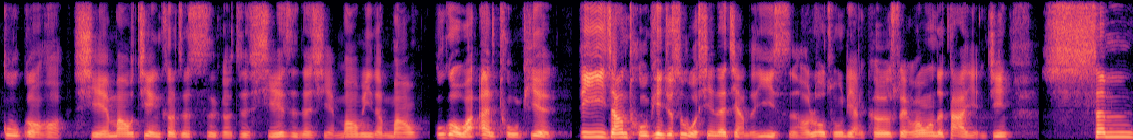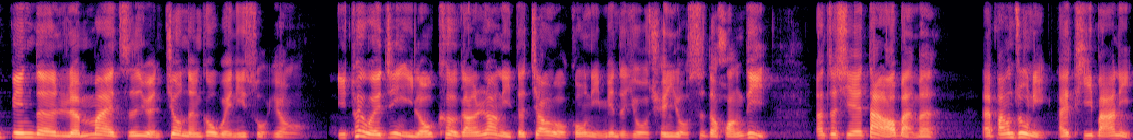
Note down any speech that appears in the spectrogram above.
Google 哈，邪猫剑客这四个字，鞋子的鞋，猫咪的猫。Google 完按图片，第一张图片就是我现在讲的意思哈，露出两颗水汪汪的大眼睛，身边的人脉资源就能够为你所用哦。以退为进，以柔克刚，让你的交友宫里面的有权有势的皇帝，让这些大老板们。来帮助你，来提拔你，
